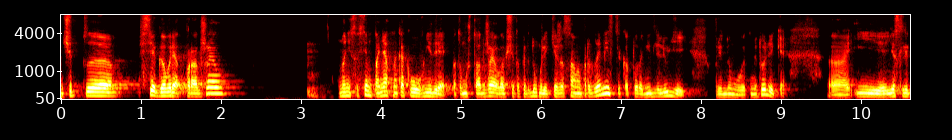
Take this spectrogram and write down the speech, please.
Значит, э, все говорят про agile, но не совсем понятно, как его внедрять, потому что agile вообще-то придумали те же самые программисты, которые не для людей придумывают методики. Э, и если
